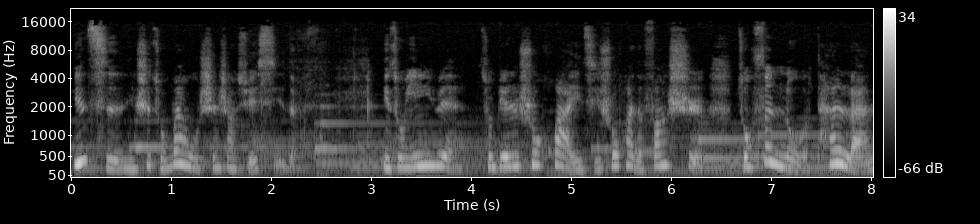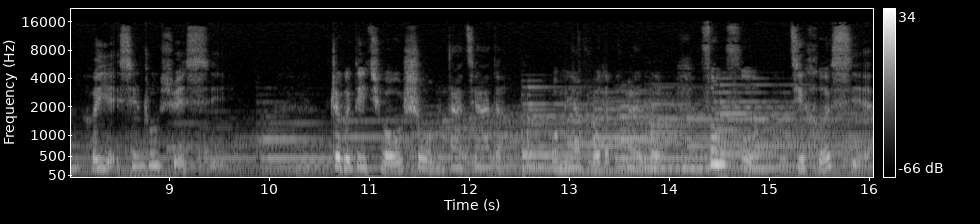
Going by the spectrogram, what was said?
因此，你是从万物身上学习的。你从音乐、从别人说话以及说话的方式、从愤怒、贪婪和野心中学习。这个地球是我们大家的，我们要活得快乐、丰富及和谐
